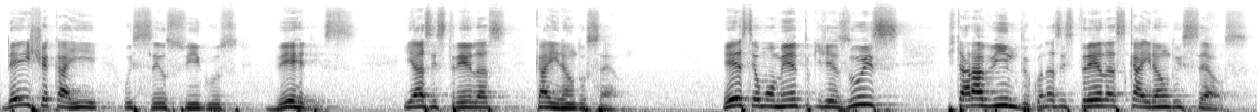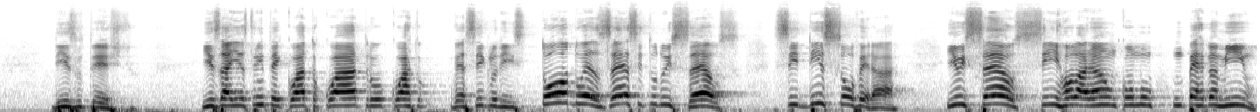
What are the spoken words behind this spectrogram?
deixa cair os seus figos verdes, e as estrelas cairão do céu. Esse é o momento que Jesus estará vindo, quando as estrelas cairão dos céus. Diz o texto. Isaías 34, 4, 4 versículo diz: Todo o exército dos céus se dissolverá, e os céus se enrolarão como um pergaminho,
